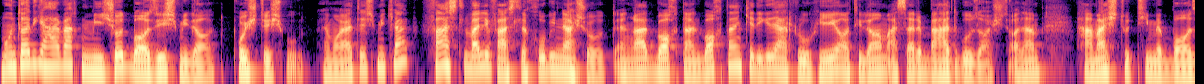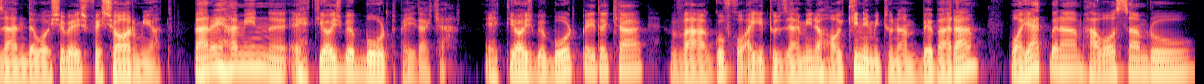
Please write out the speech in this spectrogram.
مونتا دیگه هر وقت می‌شد بازیش می‌داد. پشتش بود. حمایتش می‌کرد. فصل ولی فصل خوبی نشد. انقدر باختن باختن که دیگه در روحیه آتیلا هم اثر بد گذاشت. آدم همش تو تیم بازنده باشه بهش فشار میاد. برای همین احتیاج به برد پیدا کرد. احتیاج به برد پیدا کرد و گفت خب اگه تو زمین هاکی نمی‌تونم ببرم باید برم حواسم رو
